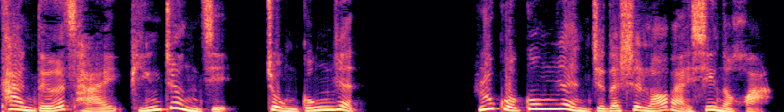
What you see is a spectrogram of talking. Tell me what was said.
看德才，凭政绩，重公认。如果公认指的是老百姓的话，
